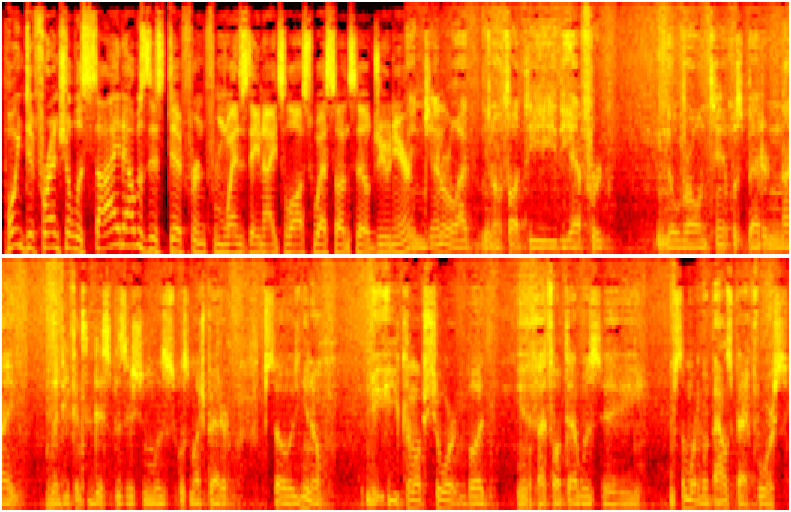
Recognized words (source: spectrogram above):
Point differential aside, how was this different from Wednesday night's loss, Wes Unseld Jr.? In general, I you know thought the, the effort the overall intent was better tonight. The defensive disposition was, was much better. So, you know, you come up short, but I thought that was a somewhat of a bounce back force.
